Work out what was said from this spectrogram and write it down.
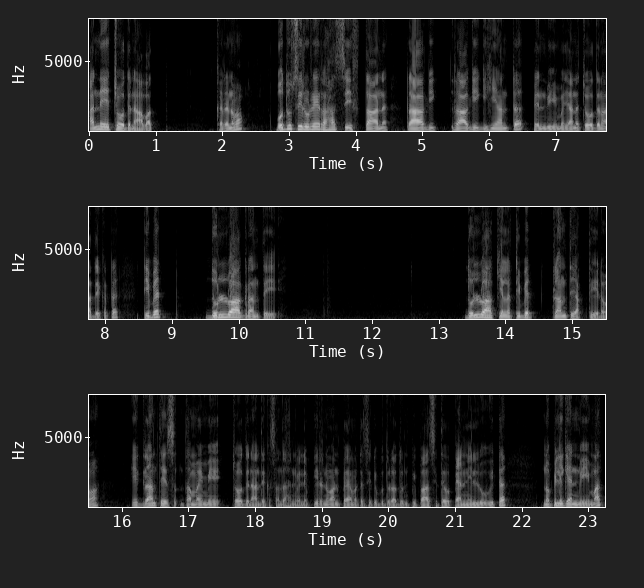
අන්න ඒ චෝදනාවත් කරනවා. බොදු සිරුරේ රහස්‍ය ස්ථාන රාගී ගිහියන්ට පෙන්වීම යන චෝදනා දෙකට ටිබෙට් දුල්වා ග්‍රන්ථයේ දුල්වා කියලා ටිබෙට් ග්‍රන්ථයක් තියෙනවා. ඒ ග්‍රන්ථය තමයි මේ චෝදනා දෙක සඳහන් වෙන්නේ පිරිනවන් පෑමට සිටි බුදුරදුන් පිපාසිතව පැන්නිල්ලූ විට නොපිළිගැන්වීමත්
